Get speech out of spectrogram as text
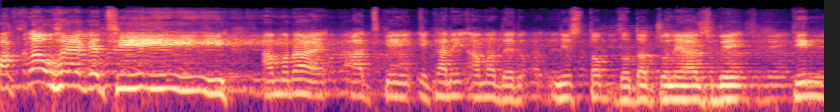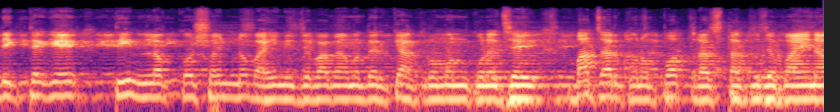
পাকড়াও হয়ে গেছি। আমরা আজকে এখানে আমাদের নিস্তব্ধতা চলে আসবে। তিন দিক থেকে তিন লক্ষ সৈন্য বাহিনী যেভাবে আমাদেরকে আক্রমণ করেছে। বাঁচার কোনো পথ রাস্তা খুঁজে পায় না।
